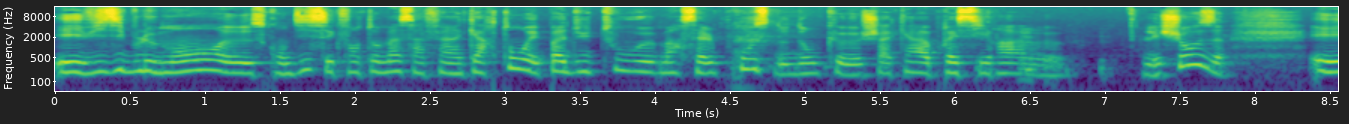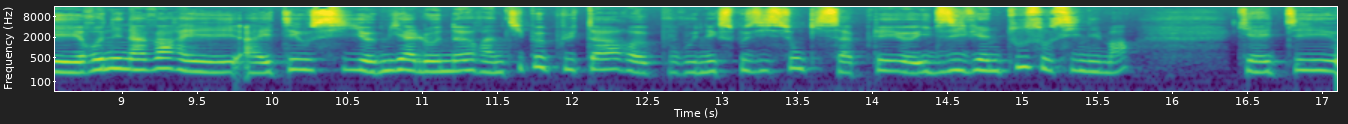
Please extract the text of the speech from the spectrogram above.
Et visiblement, euh, ce qu'on dit, c'est que Fantomas a fait un carton et pas du tout euh, Marcel Proust. Donc chacun appréciera les choses. Et René Navarre a été aussi euh, mis à l'honneur un petit peu plus tard euh, pour une exposition qui s'appelait euh, Ils y viennent tous au cinéma, qui a été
